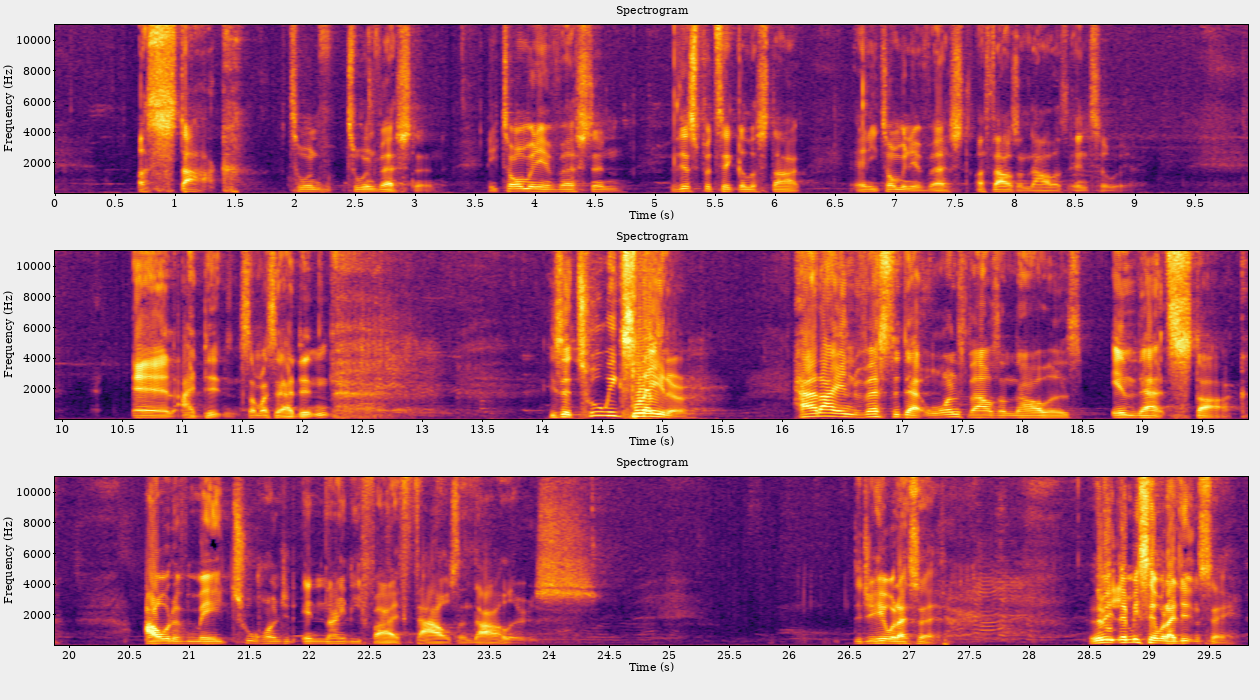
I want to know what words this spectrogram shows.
a stock to, to invest in. He told me to invest in this particular stock, and he told me to invest $1,000 into it. And I didn't. Somebody say I didn't. He said, two weeks later, had I invested that $1,000 in that stock, I would have made $295,000. Did you hear what I said? Let me, let me say what I didn't say.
